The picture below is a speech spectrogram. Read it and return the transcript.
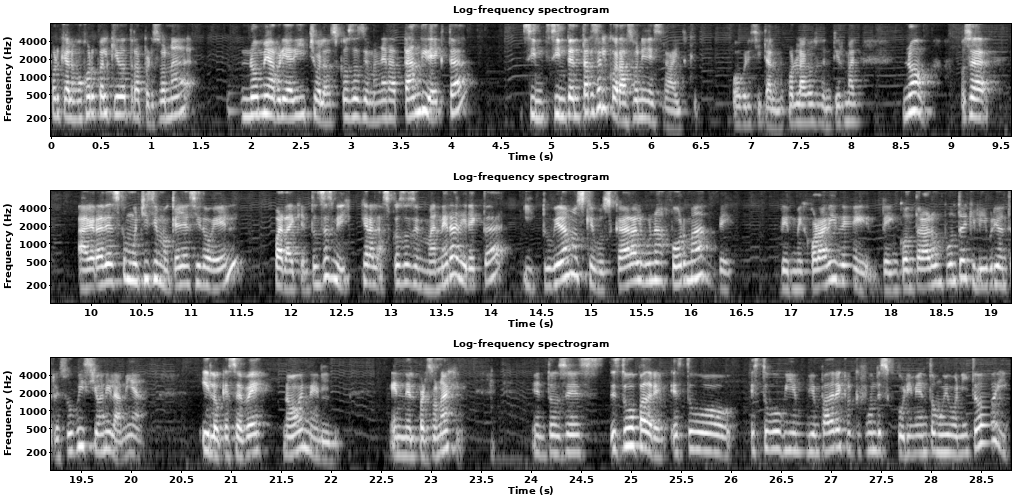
porque a lo mejor cualquier otra persona no me habría dicho las cosas de manera tan directa, sin, sin tentarse el corazón y decir, ay, pobrecita, a lo mejor la hago sentir mal. No, o sea, agradezco muchísimo que haya sido él para que entonces me dijera las cosas de manera directa y tuviéramos que buscar alguna forma de de mejorar y de, de, encontrar un punto de equilibrio entre su visión y la mía, y lo que se ve, ¿no? En el, en el personaje. Entonces, estuvo padre, estuvo, estuvo bien, bien padre, creo que fue un descubrimiento muy bonito y,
